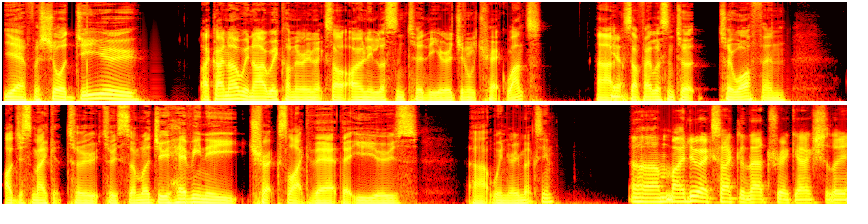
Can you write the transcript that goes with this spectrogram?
Yeah, for sure. Do you like? I know when I work on a remix, I'll only listen to the original track once Yeah. because if I listen to it too often, I'll just make it too too similar. Do you have any tricks like that that you use uh, when remixing? Um, I do exactly that trick actually,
